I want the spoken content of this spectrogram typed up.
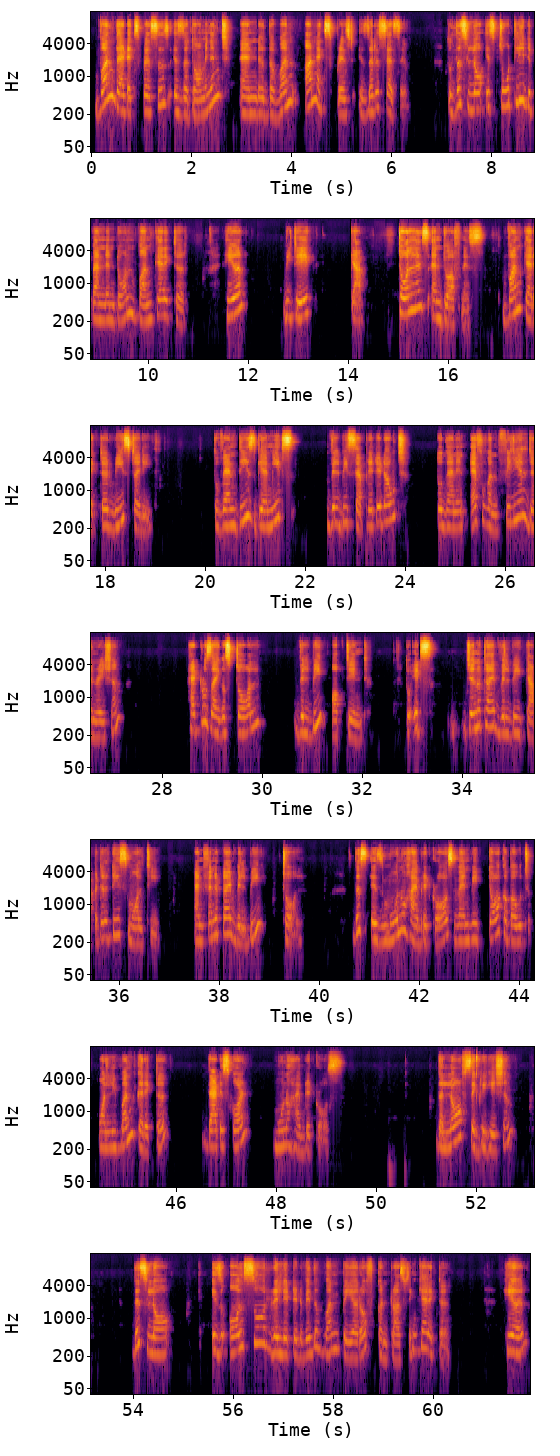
one that expresses is the dominant and the one unexpressed is the recessive. So this law is totally dependent on one character. Here we take cap, tallness and dwarfness. One character we study. So when these gametes will be separated out, so then in F1 filial generation, heterozygous tall will be obtained. So its genotype will be capital T, small t and phenotype will be tall. This is monohybrid cross when we talk about only one character that is called monohybrid cross. The law of segregation. This law is also related with one pair of contrasting character. Here,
